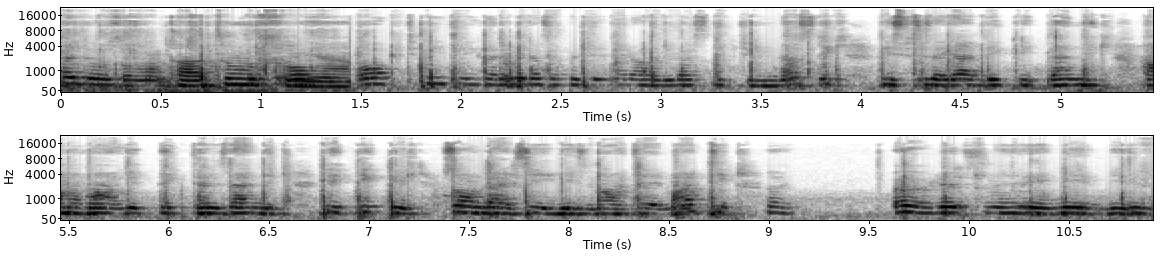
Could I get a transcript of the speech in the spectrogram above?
Hadi o zaman. Tartı mısın ya? Kare terazi, lastik, jimnastik. Biz size geldik, kilitlendik. Ama gittik, tezlendik. Dik dik dik. Son dersimiz matematik. Öğretmenimiz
